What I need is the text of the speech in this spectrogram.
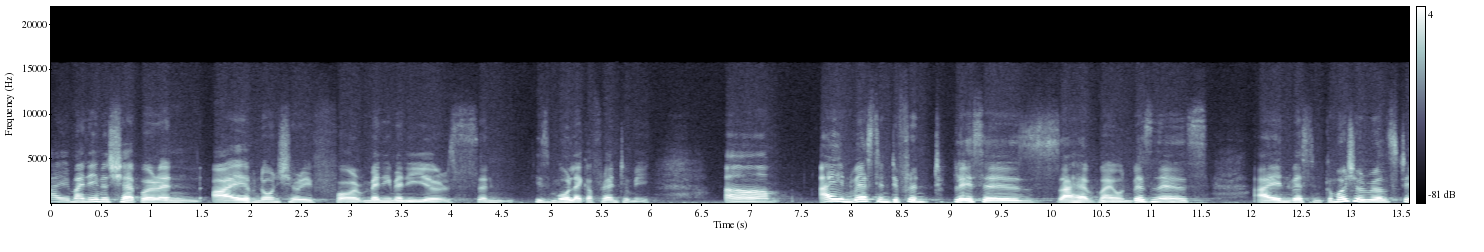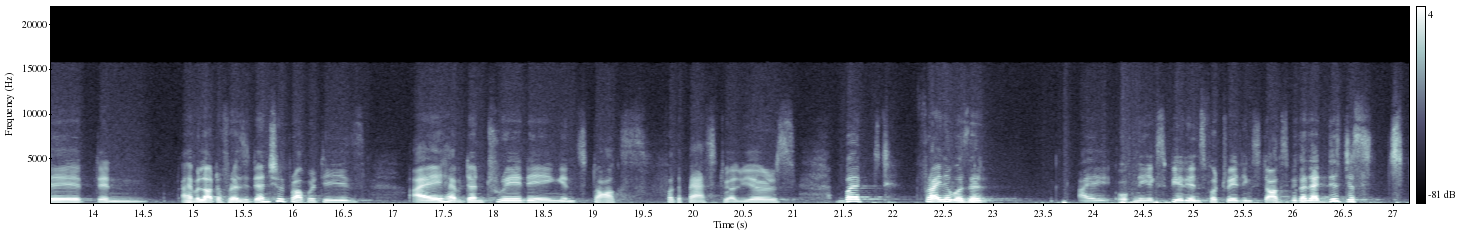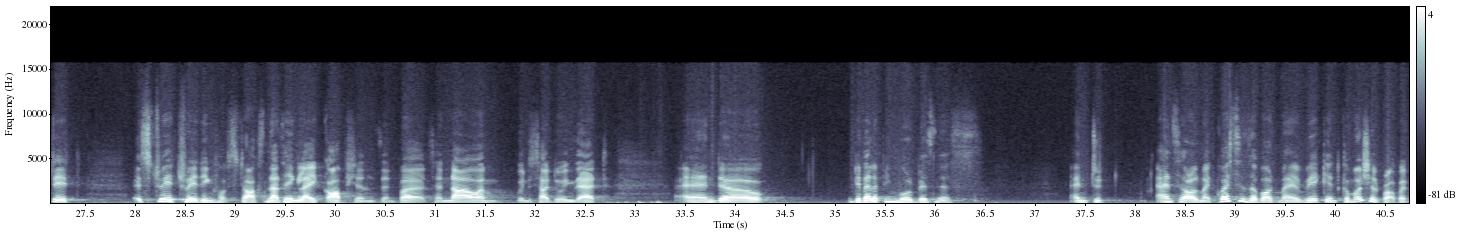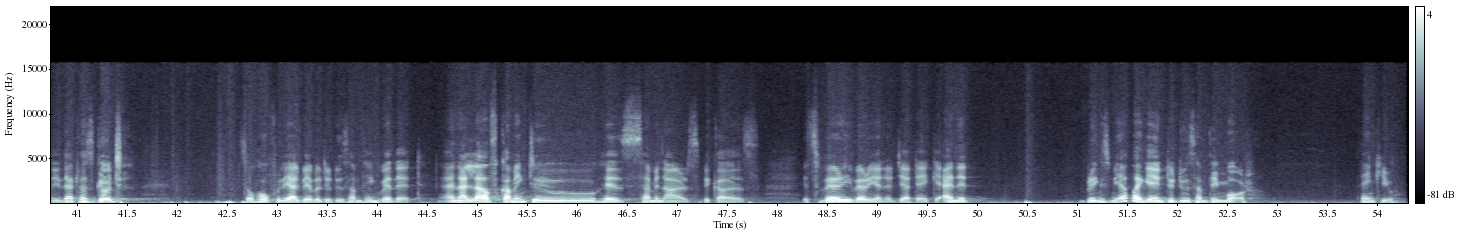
Hi, my name is Shahper, and I have known Cherif for many, many years, and he's more like a friend to me. Um, I invest in different places. I have my own business. I invest in commercial real estate, and I have a lot of residential properties. I have done trading in stocks for the past 12 years. But Friday was an eye-opening experience for trading stocks because I did just straight, straight trading for stocks, nothing like options and puts. And now I'm going to start doing that. And uh, developing more business and to answer all my questions about my vacant commercial property. That was good. So hopefully I'll be able to do something with it. And I love coming to his seminars because it's very, very energetic and it brings me up again to do something more. Thank you.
